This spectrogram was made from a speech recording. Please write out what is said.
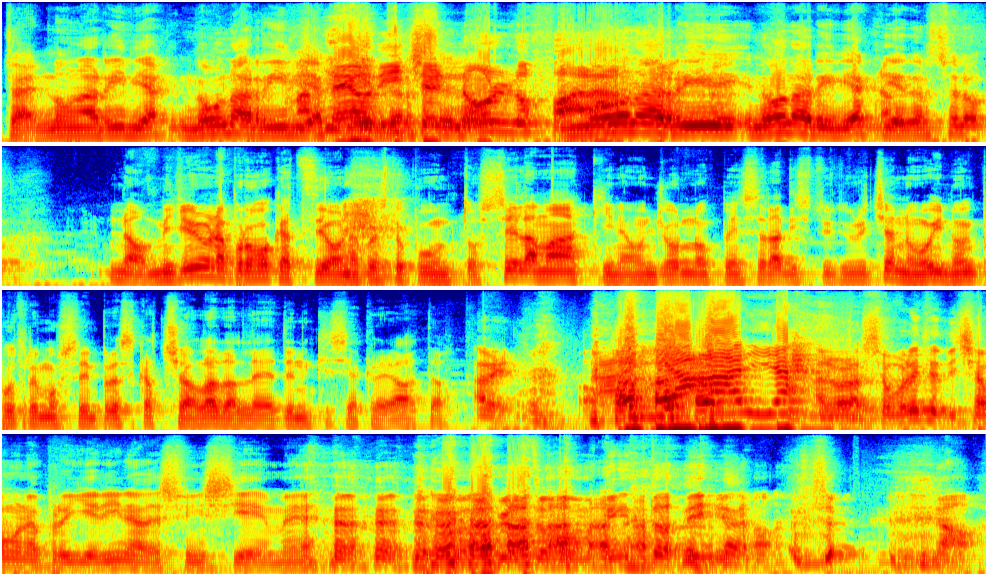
Cioè non arrivi a, non arrivi a Matteo dice chiederselo. non lo farà. Non arrivi, non arrivi a chiederselo. No, mi viene una provocazione a questo punto. Se la macchina un giorno penserà di sostituirci a noi, noi potremo sempre scacciarla dall'Eden che si è creata. Vabbè. Aia, aia! Allora, se volete diciamo una preghierina adesso insieme, a questo momento di no. No,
